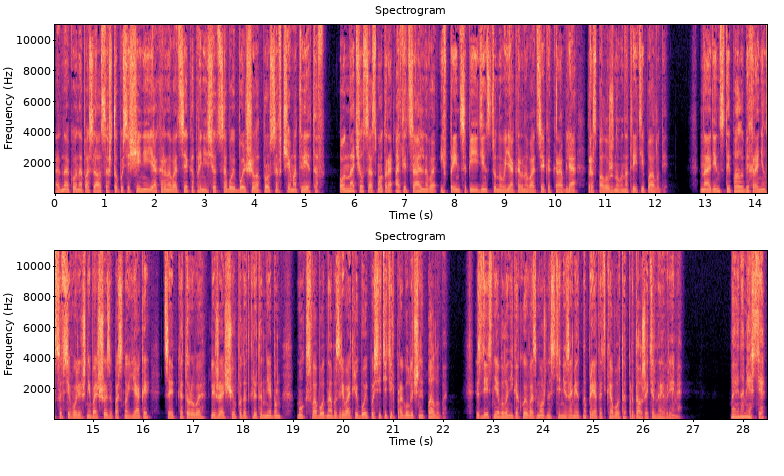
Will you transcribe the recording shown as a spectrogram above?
Однако он опасался, что посещение якорного отсека принесет с собой больше вопросов, чем ответов. Он начал с осмотра официального и, в принципе, единственного якорного отсека корабля, расположенного на третьей палубе. На одиннадцатой палубе хранился всего лишь небольшой запасной якорь, цепь которого, лежащую под открытым небом, мог свободно обозревать любой посетитель прогулочной палубы. Здесь не было никакой возможности незаметно прятать кого-то продолжительное время. «Мы на месте»,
